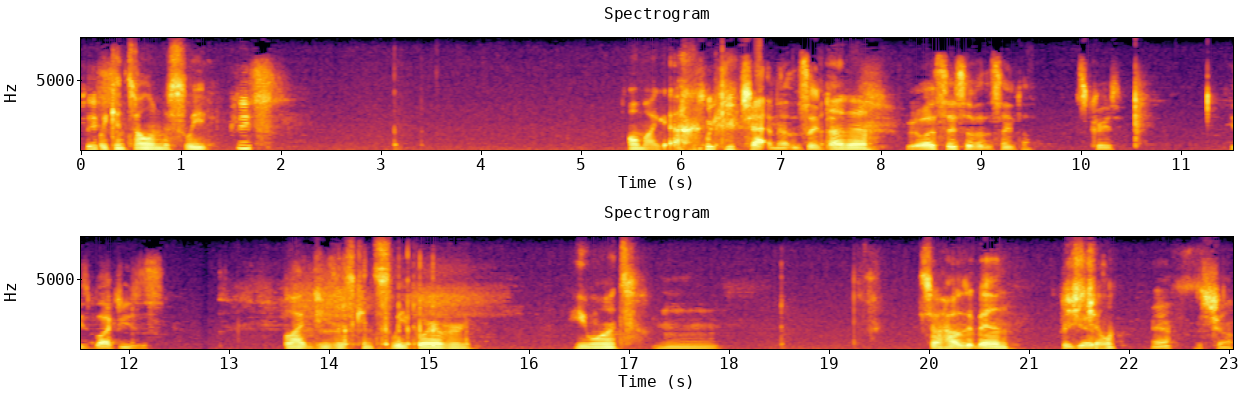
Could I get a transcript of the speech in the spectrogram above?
Please. We can tell him to sleep. Please. Oh my god. We keep chatting at the same time. I know. We always say stuff at the same time. It's crazy. He's Black Jesus. Black Jesus can sleep wherever he wants. Hmm. So how's it been? Pretty Just good. chilling. Yeah, just chilling.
